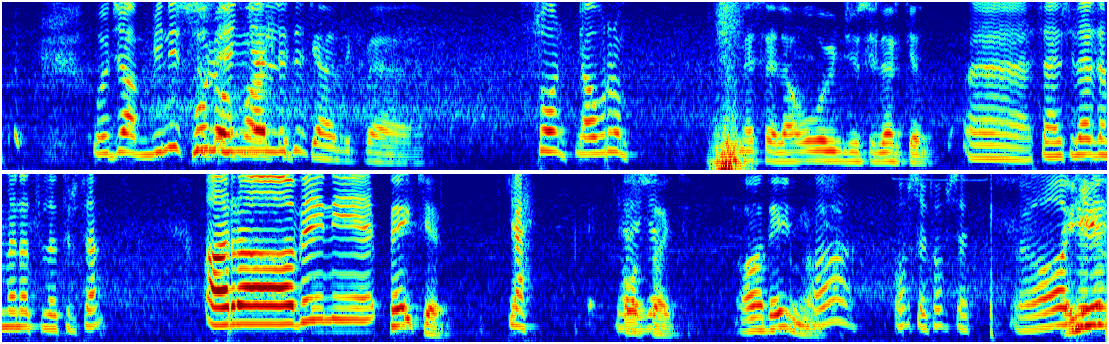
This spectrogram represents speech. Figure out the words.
Hocam Vinicius Full engelledi. ofansif geldik be. Son yavrum. Mesela o oyuncuyu silerken. Ee, sen silersen ben hatırlatırsam. Ara beni. Peki. Gel. Gel Offside. Aa değil mi? gel. Aa, offside offside. Aa, E niye gelecek.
